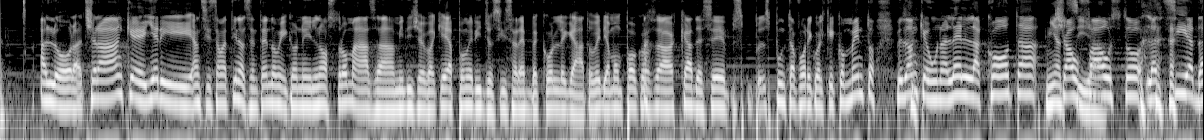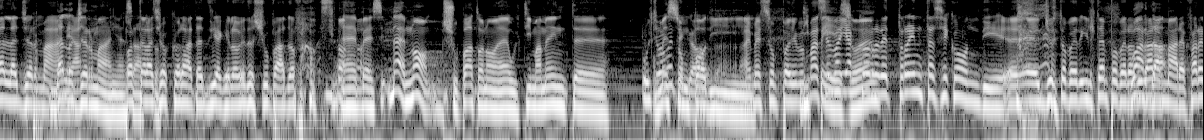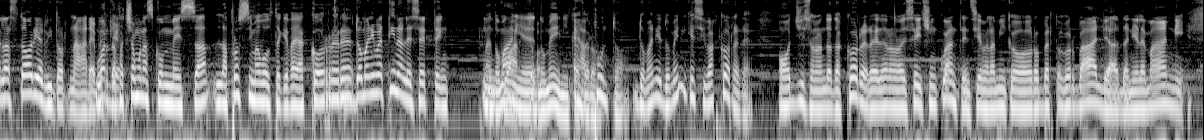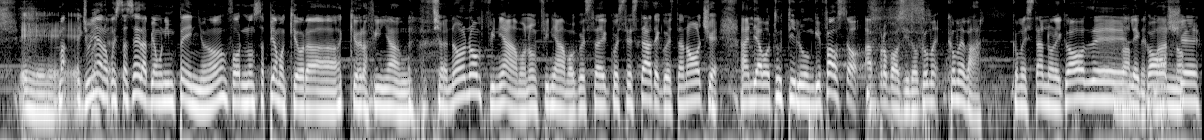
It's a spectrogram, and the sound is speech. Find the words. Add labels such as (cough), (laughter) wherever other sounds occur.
Allora, c'era anche ieri, anzi stamattina sentendomi con il nostro Masa, mi diceva che a pomeriggio si sarebbe collegato. Vediamo un po' cosa (laughs) accade se sp- spunta fuori qualche commento. Vedo anche una Lella Cota. (laughs) Mia Ciao zia. Fausto, la zia dalla (laughs) Germania. Dalla Germania, Porta esatto. la cioccolata, zia, che lo vedo sciupato, Fausto. Eh beh, sì. Beh, no, sciupato no, eh, ultimamente Ultimamente ho messo un po' di Hai messo un po' di... di Ma se vai a peso, eh. correre 30 secondi, è giusto per il tempo per Guarda- arrivare a mare, fare la storia e ritornare. Guarda, perché- facciamo una scommessa, la prossima volta che vai a correre Domani mattina alle 7 in Ma domani è quarto. domenica, Eh, però. appunto, domani è domenica e si va a correre. Oggi sono andato a correre ed erano le 6.50 insieme all'amico Roberto Corbaglia, Daniele Manni. E, Ma e Giuliano, quanta- questa sera abbiamo un impegno, no? For- non sappiamo a che ora, a che ora finiamo. (laughs) Cioè, no, non finiamo, non finiamo. Questa, quest'estate, questa noce andiamo tutti lunghi. Fausto, a proposito, come, come va? Come stanno le cose, Vabbè, le cosce?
